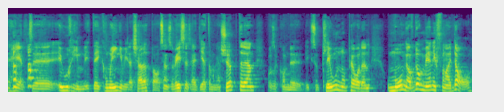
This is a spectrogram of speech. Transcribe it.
helt eh, orimligt. Det kommer ingen vilja köpa. Och sen så visade det sig att jättemånga köpte den. Och så kom det liksom kloner på den. Och många av de människorna idag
